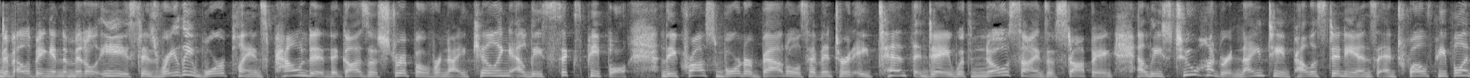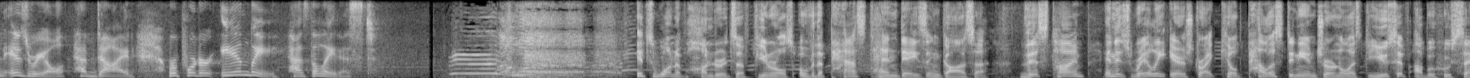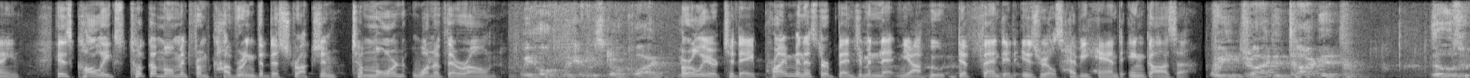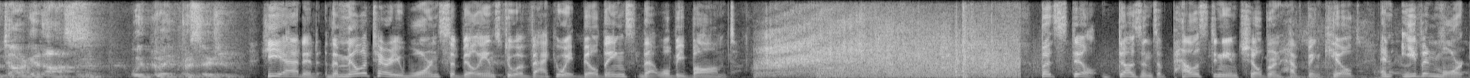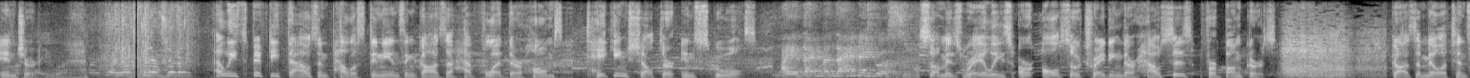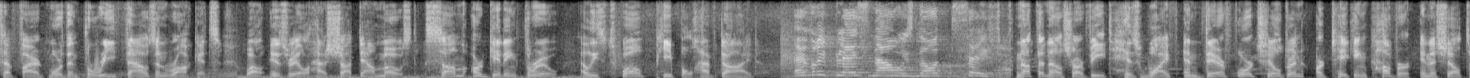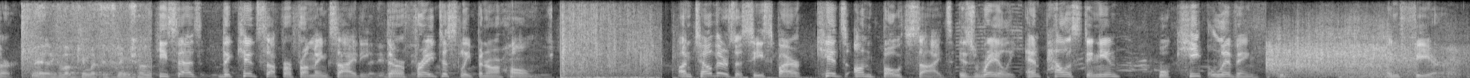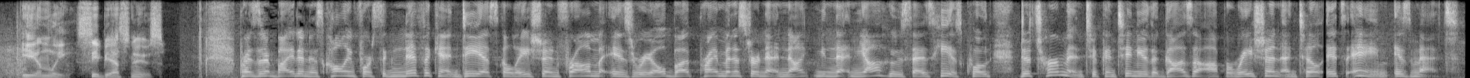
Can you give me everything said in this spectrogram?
Developing in the Middle East, Israeli warplanes pounded the Gaza Strip overnight, killing at least six people. The cross-border battles have entered a 10th day with no signs of stopping. At least 219 Palestinians and 12 people in Israel have died. Reporter Ian Lee has the latest. It's one of hundreds of funerals over the past 10 days in Gaza. This time, an Israeli airstrike killed Palestinian journalist Yusuf Abu Hussein. His colleagues took a moment from covering the destruction to mourn one of their own. We hope we can restore quiet. Earlier today, Prime Minister Benjamin Netanyahu defended Israel's heavy hand in Gaza. We try to target those who target us with great precision. He added, the military warned civilians to evacuate buildings that will be bombed. But still, dozens of Palestinian children have been killed and even more injured. At least 50,000 Palestinians in Gaza have fled their homes, taking shelter in schools. Some Israelis are also trading their houses for bunkers. Gaza militants have fired more than 3,000 rockets. While Israel has shot down most, some are getting through. At least 12 people have died. Every place now is not safe. Nathaniel Sharvit, his wife, and their four children are taking cover in a shelter. He says the kids suffer from anxiety. They're afraid to sleep in our home. Until there's a ceasefire, kids on both sides, Israeli and Palestinian, will keep living in fear. Ian Lee, CBS News. President Biden is calling for significant de-escalation from Israel, but Prime Minister Netanyahu says he is, quote, determined to continue the Gaza operation until its aim is met.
